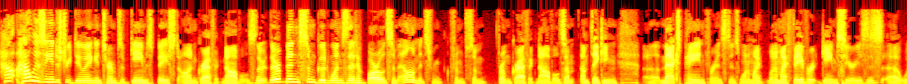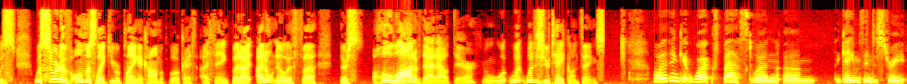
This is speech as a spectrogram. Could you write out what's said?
How how is the industry doing in terms of games based on graphic novels? There there have been some good ones that have borrowed some elements from from some from graphic novels. I'm I'm thinking uh, Max Payne, for instance, one of my one of my favorite game series uh, was was sort of almost like you were playing a comic book. I I think, but I I don't know if uh, there's a whole lot of that out there. What what what is your take on things? Well, I think it works best when um, the games industry.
